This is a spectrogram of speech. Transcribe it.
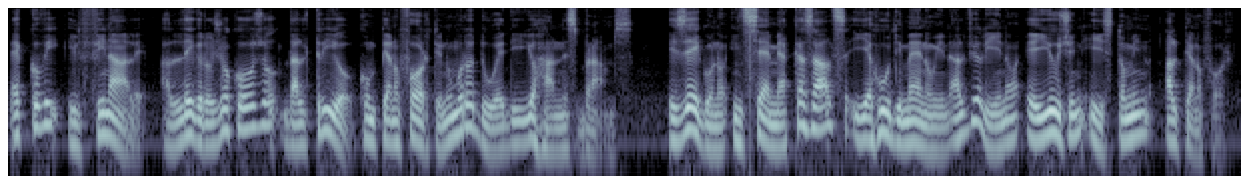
Eccovi il finale allegro giocoso dal trio con pianoforte numero 2 di Johannes Brahms eseguono insieme a Casals Yehudi Menuhin al violino e Eugene Istomin al pianoforte.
